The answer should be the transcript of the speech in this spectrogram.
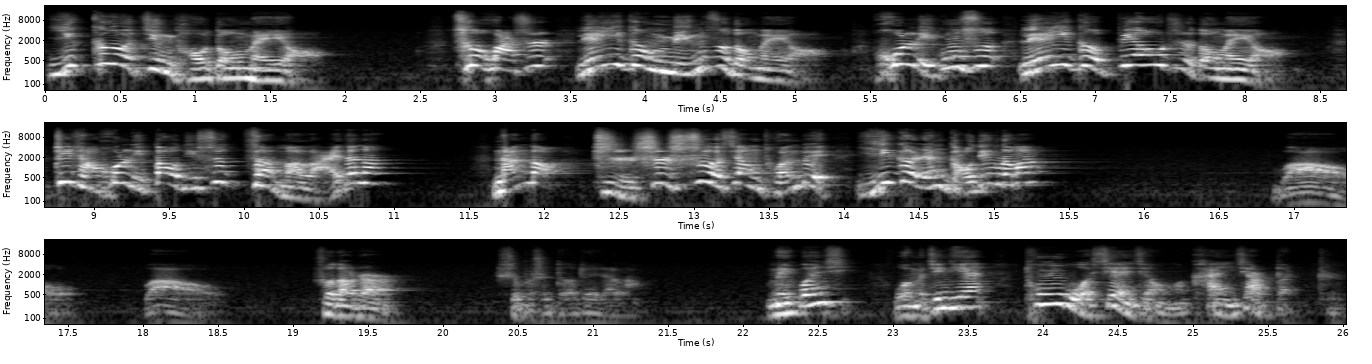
一个镜头都没有，策划师连一个名字都没有，婚礼公司连一个标志都没有，这场婚礼到底是怎么来的呢？难道只是摄像团队一个人搞定的吗？哇哦，哇哦，说到这儿，是不是得罪人了？没关系，我们今天通过现象，我们看一下本质。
